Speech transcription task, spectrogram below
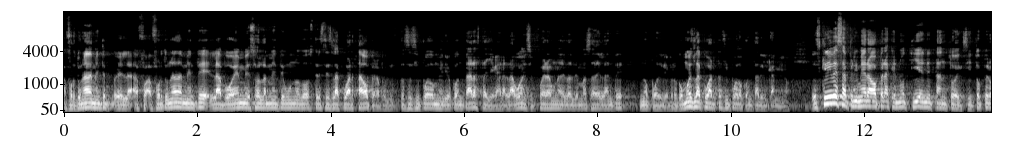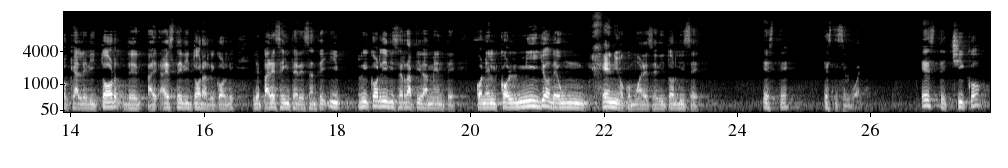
Afortunadamente, la, afortunadamente, la Bohème es solamente uno, dos, tres, es la cuarta ópera, porque entonces sí puedo medio contar hasta llegar a la Bohème. Si fuera una de las de más adelante, no podría. Pero como es la cuarta, sí puedo contar el camino. Escribe esa primera ópera que no tiene tanto éxito, pero que al editor, a, este editor, a Ricordi, le parece interesante. Y Ricordi dice rápidamente, con el colmillo de un genio como era ese editor, dice, este, este es el bueno. Este chico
